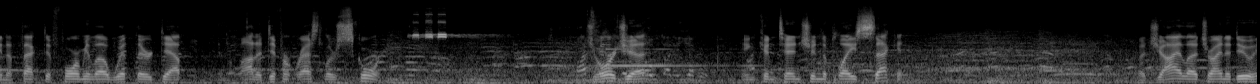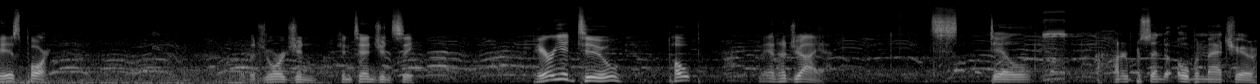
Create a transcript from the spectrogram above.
an effective formula with their depth and a lot of different wrestlers scoring. Georgia in contention to place second. Majila trying to do his part for the Georgian contingency. Period two, Pope and Kajaia. Still 100% open match here.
